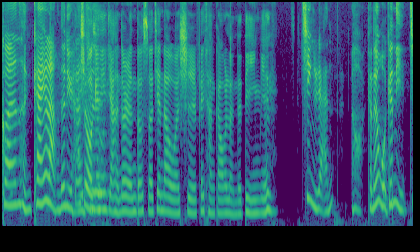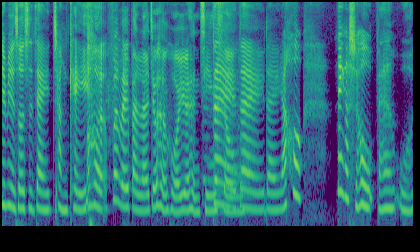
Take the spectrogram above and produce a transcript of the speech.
观、很开朗的女孩子。但是我跟你讲，很多人都说见到我是非常高冷的第一面，竟然。哦，可能我跟你见面的时候是在唱 K，哦，氛围本来就很活跃，很轻松。对对对，然后那个时候，反正我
